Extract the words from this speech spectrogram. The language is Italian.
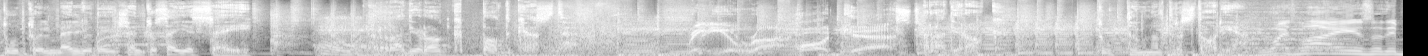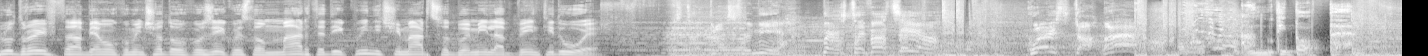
tutto il meglio dei 106 e 6. Radio Rock Podcast. Radio Rock Podcast. Radio Rock. Tutta un'altra storia. I White Wise dei Blue Drift abbiamo cominciato così questo martedì 15 marzo 2022. Questa è blasfemia! Questa è pazzia! Questa è... Antipop.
